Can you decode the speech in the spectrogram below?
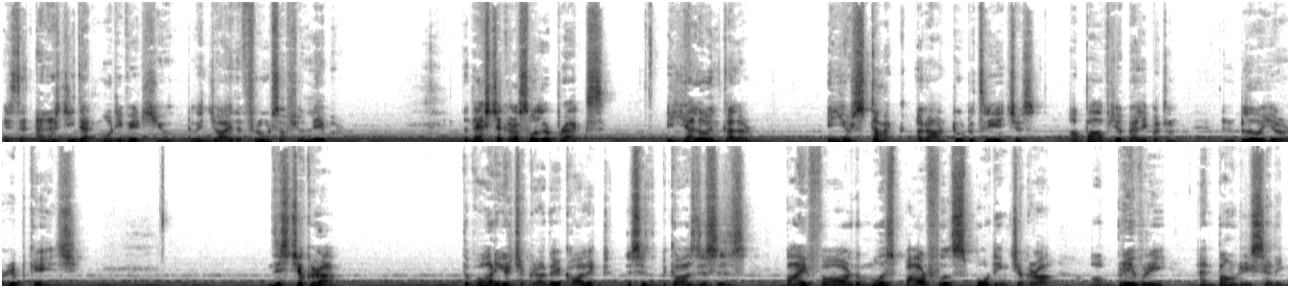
It is the energy that motivates you to enjoy the fruits of your labor. The next chakra, solar plex, is yellow in color in your stomach around 2 to 3 inches above your belly button and below your rib cage. This chakra, the warrior chakra they call it, this is because this is by far the most powerful sporting chakra of bravery and boundary setting.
